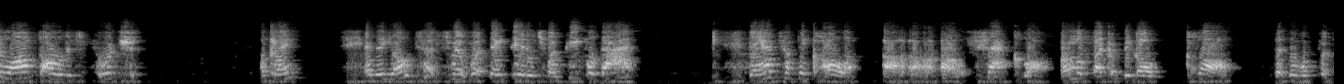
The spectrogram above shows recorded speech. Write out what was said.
lost all of his fortune. Okay? In the Old Testament, what they did is when people died, they had something called a, a, a, a sackcloth, almost like a big old cloth that they would put,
